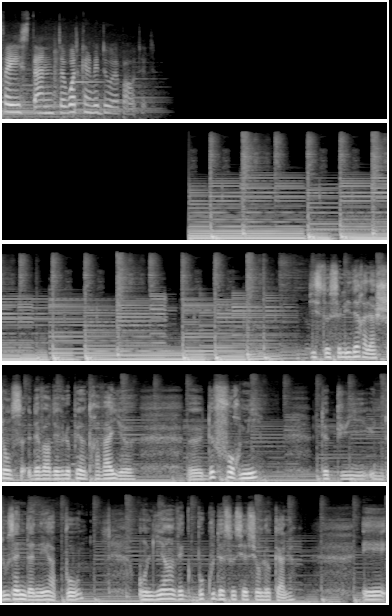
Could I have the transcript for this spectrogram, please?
faced and what can we do about it. Solidaire a la chance d'avoir développé un travail euh, euh, de fourmi depuis une douzaine d'années à Pau, en lien avec beaucoup d'associations locales. Et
